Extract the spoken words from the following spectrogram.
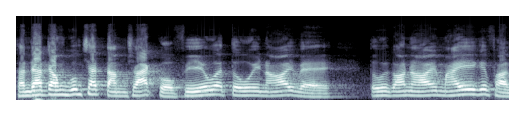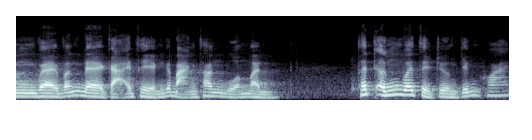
Thành ra trong cuốn sách tầm soát cổ phiếu tôi nói về tôi có nói mấy cái phần về vấn đề cải thiện cái bản thân của mình thích ứng với thị trường chứng khoán.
